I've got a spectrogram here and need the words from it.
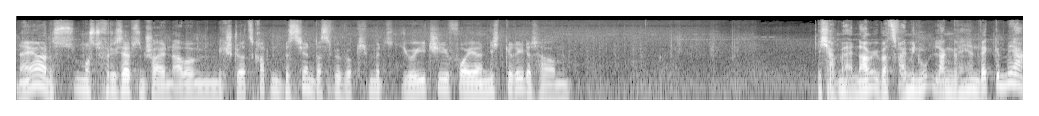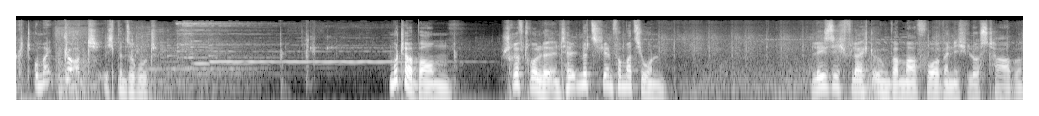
Naja, das musst du für dich selbst entscheiden, aber mich stört es gerade ein bisschen, dass wir wirklich mit Yoichi vorher nicht geredet haben. Ich habe meinen Namen über zwei Minuten lang hinweg gemerkt. Oh mein Gott, ich bin so gut. Mutterbaum. Schriftrolle enthält nützliche Informationen. Lese ich vielleicht irgendwann mal vor, wenn ich Lust habe.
